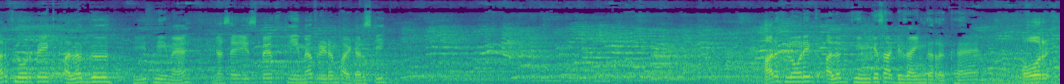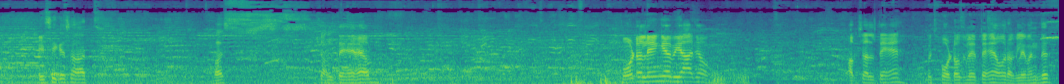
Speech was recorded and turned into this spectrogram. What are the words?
हर फ्लोर पे एक अलग ही थीम है, जैसे इस पे थीम है फ्रीडम फाइटर्स की। हर फ्लोर एक अलग थीम के साथ डिज़ाइन कर रखा है, और इसी के साथ बस चलते हैं अब। फ़ोटो लेंगे, अभी आ जाओ। अब चलते हैं, कुछ फ़ोटोज़ लेते हैं, और अगले मंदिर।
